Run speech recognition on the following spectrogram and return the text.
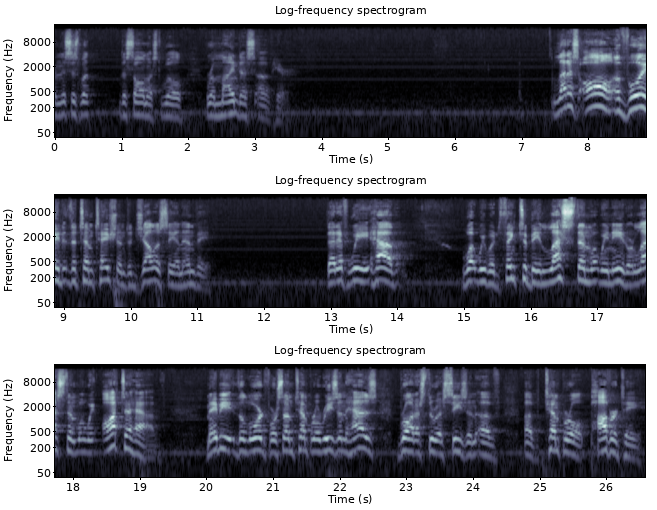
And this is what the psalmist will remind us of here. Let us all avoid the temptation to jealousy and envy. That if we have what we would think to be less than what we need or less than what we ought to have, maybe the Lord, for some temporal reason, has brought us through a season of, of temporal poverty.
